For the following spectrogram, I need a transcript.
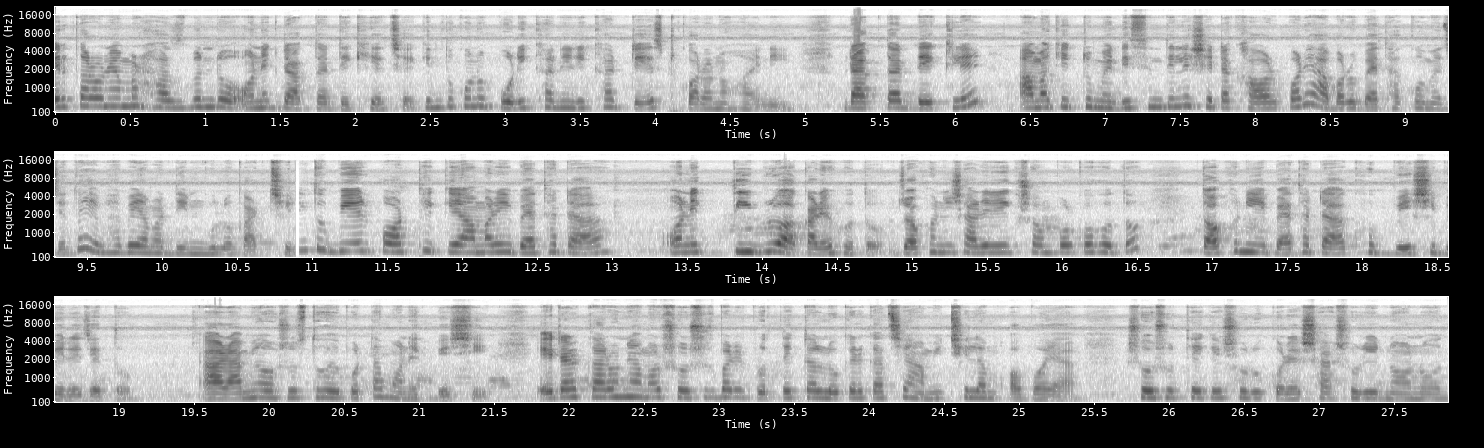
এর কারণে আমার হাজব্যান্ডও অনেক ডাক্তার দেখিয়েছে, কিন্তু কোনো পরীক্ষা নিরীক্ষার টেস্ট করানো হয়নি। ডাক্তার দেখলে আমাকে একটু মেডিসিন দিলে সেটা খাওয়ার পরে আবারও ব্যথা কমে যেত, এভাবেই আমার দিনগুলো কাটছিল। কিন্তু বিয়ের পর থেকে আমার এই ব্যথাটা অনেক তীব্র আকারে হতো। যখনই শারীরিক সম্পর্ক হতো, তখনই এই ব্যথাটা খুব বেশি বেড়ে যেত। আর আমি অসুস্থ হয়ে পড়তাম অনেক বেশি। এটার কারণে আমার শ্বশুরবাড়ির প্রত্যেকটা লোকের কাছে আমি ছিলাম অপয়া। শ্বশুর থেকে শুরু করে শাশুড়ি, ননদ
